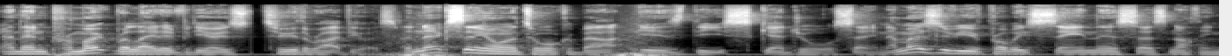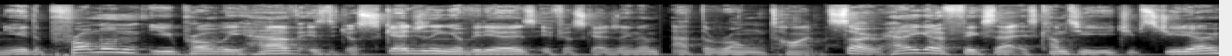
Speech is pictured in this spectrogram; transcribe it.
and then promote related videos to the right viewers. The next thing I want to talk about is the schedule setting. Now, most of you have probably seen this, so it's nothing new. The problem you probably have is that you're scheduling your videos, if you're scheduling them, at the wrong time. So how you're going to fix that is come to your YouTube studio,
